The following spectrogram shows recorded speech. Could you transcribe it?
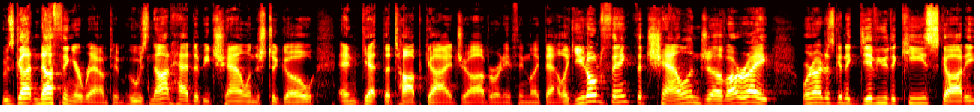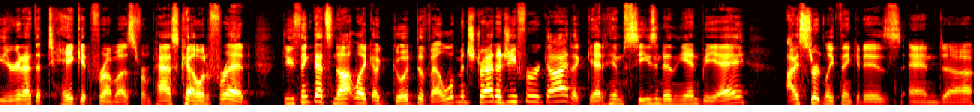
who's got nothing around him, who's not had to be challenged to go and get the top guy job or anything like that. Like, you don't think the challenge of, all right, we're not just going to give you the keys, Scottie, you're going to have to take it from us, from Pascal and Fred. Do you think that's not like a good development strategy for a guy to get him seasoned in the NBA? I certainly think it is. And, uh,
